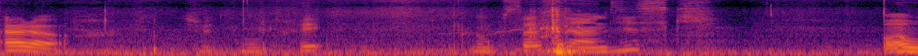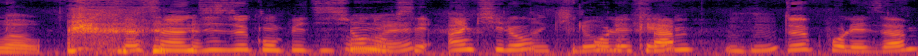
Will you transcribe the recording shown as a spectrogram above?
Alors, je vais te montrer. Donc ça c'est un disque. Oh waouh. Ça c'est un disque de compétition. Donc c'est 1 kg pour les femmes, Mhm. 2 pour les hommes.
